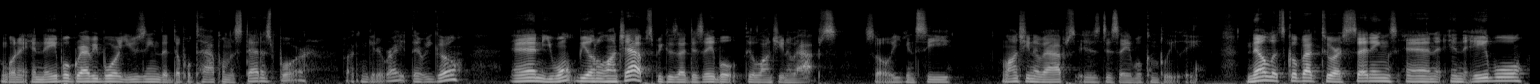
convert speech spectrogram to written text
I'm going to enable GraviBoard using the double tap on the status bar. If I can get it right, there we go. And you won't be able to launch apps because I disabled the launching of apps. So you can see launching of apps is disabled completely. Now let's go back to our settings and enable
